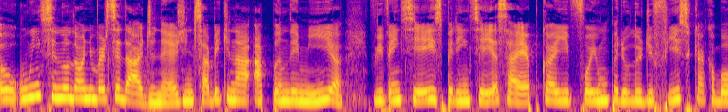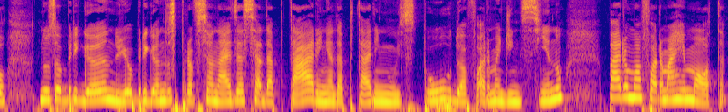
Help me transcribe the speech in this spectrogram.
uh, o ensino da universidade, né? A gente sabe que na pandemia vivenciei, experienciei essa época e foi um período difícil que acabou nos obrigando e obrigando os profissionais a se adaptarem, adaptarem o estudo, a forma de ensino para uma forma remota.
